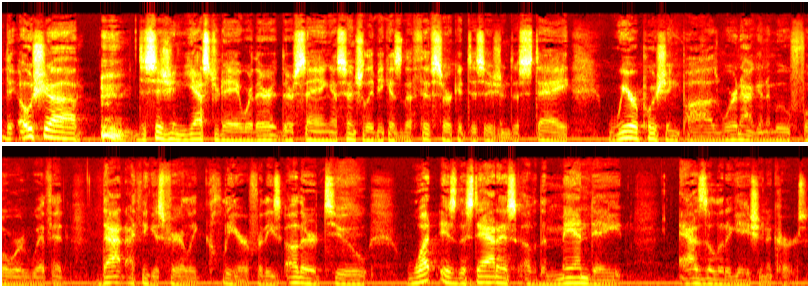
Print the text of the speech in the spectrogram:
the OSHA decision yesterday, where they're they're saying essentially because of the Fifth Circuit decision to stay, we're pushing pause. We're not going to move forward with it. That I think is fairly clear. For these other two, what is the status of the mandate as the litigation occurs?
